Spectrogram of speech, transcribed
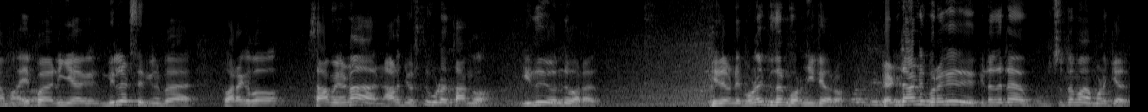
ஆமாம் இப்போ நீங்கள் மில்லட்ஸ் இருக்குங்க இப்போ வரகோ சாமியம்னா நாலஞ்சு வருஷத்துக்கு கூட தாங்கும். இது வந்து வராது. இதனுடைய முளைப்பு தான் குறைஞ்சிட்டே வரும். ரெண்டு ஆண்டு பிறகு கிட்டத்தட்ட சுத்தமாக முளைக்காது.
